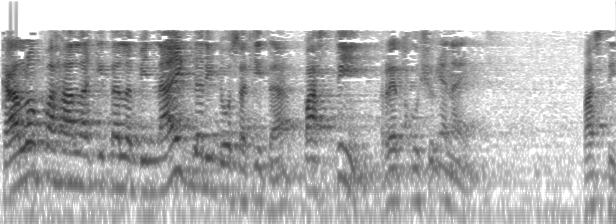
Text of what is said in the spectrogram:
Kalau pahala kita lebih naik dari dosa kita, pasti red khusyuknya naik. Pasti.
